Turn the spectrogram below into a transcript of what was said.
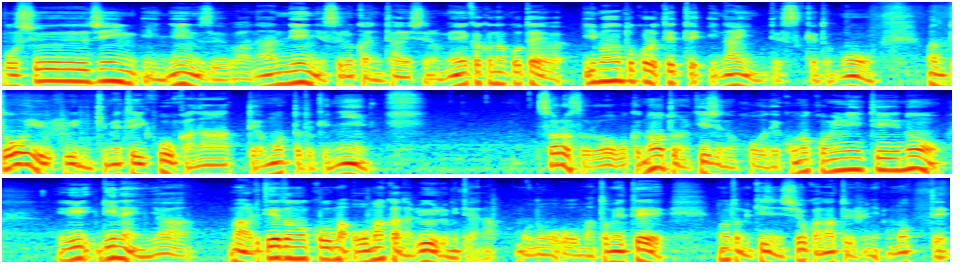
募集人員人数は何人にするかに対しての明確な答えは今のところ出ていないんですけども、まあ、どういうふうに決めていこうかなって思った時にそろそろ僕ノートの記事の方でこのコミュニティの理念や、まあ、ある程度のこう、まあ、大まかなルールみたいなものをまとめてノートの記事にしようかなというふうに思って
